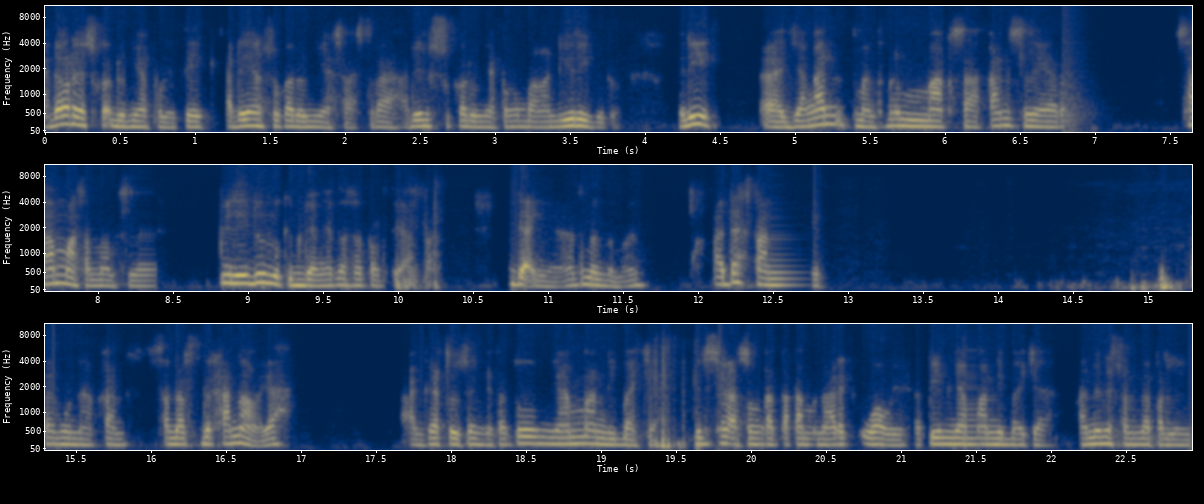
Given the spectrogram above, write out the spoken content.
ada orang yang suka dunia politik, ada yang suka dunia sastra, ada yang suka dunia pengembangan diri gitu. Jadi eh, jangan teman-teman memaksakan selera sama sama selera. Pilih dulu bidang kita seperti apa. Tidaknya teman-teman ada standar kita gunakan standar sederhana ya agar tulisan kita tuh nyaman dibaca. Jadi saya langsung katakan menarik, wow ya, tapi nyaman dibaca. Karena ini standar paling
